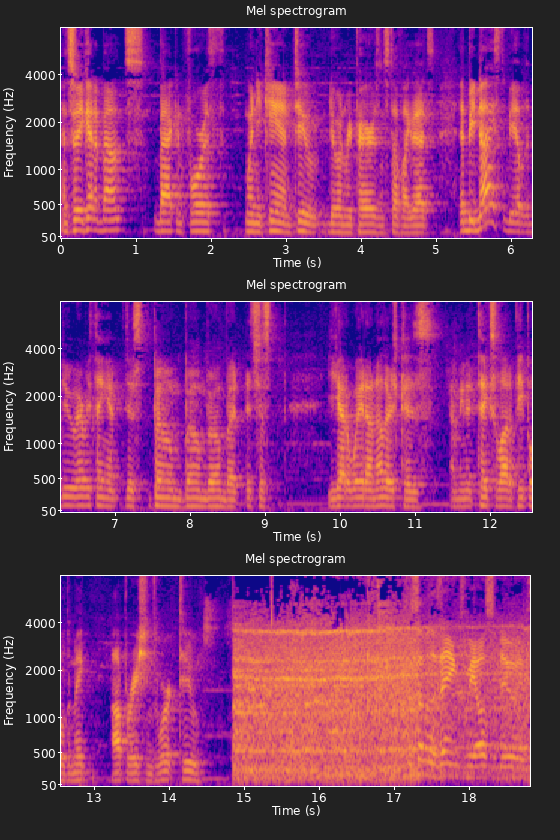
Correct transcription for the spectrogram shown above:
And so you kind of bounce back and forth when you can too, doing repairs and stuff like that. It'd be nice to be able to do everything at just boom, boom, boom, but it's just, you got to wait on others because, I mean, it takes a lot of people to make operations work too. Some of the things we also do is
